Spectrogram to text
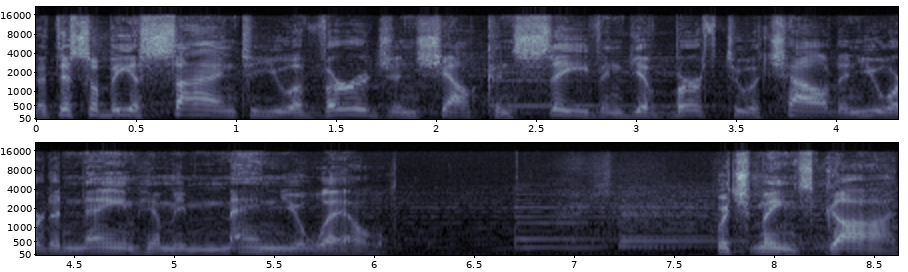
that this will be a sign to you a virgin shall conceive and give birth to a child, and you are to name him Emmanuel. which means God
